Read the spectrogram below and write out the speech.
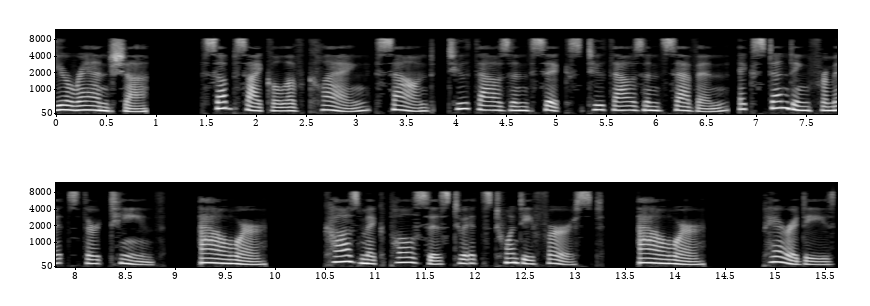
Urantia subcycle of Klang sound 2006-2007 extending from its 13th hour cosmic pulses to its 21st Hour Paradies.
